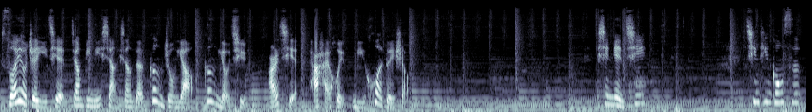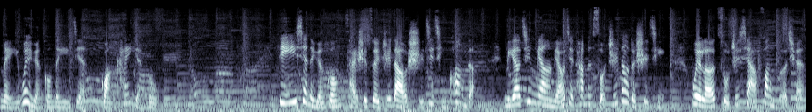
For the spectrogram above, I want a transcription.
所有这一切将比你想象的更重要、更有趣，而且它还会迷惑对手。信念七：倾听公司每一位员工的意见，广开言路。第一线的员工才是最知道实际情况的，你要尽量了解他们所知道的事情。为了组织下放责权，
